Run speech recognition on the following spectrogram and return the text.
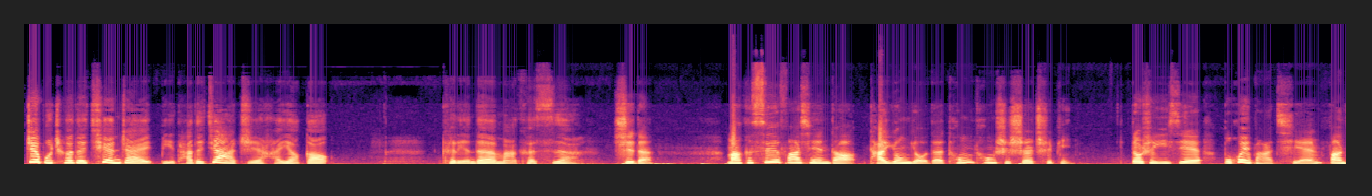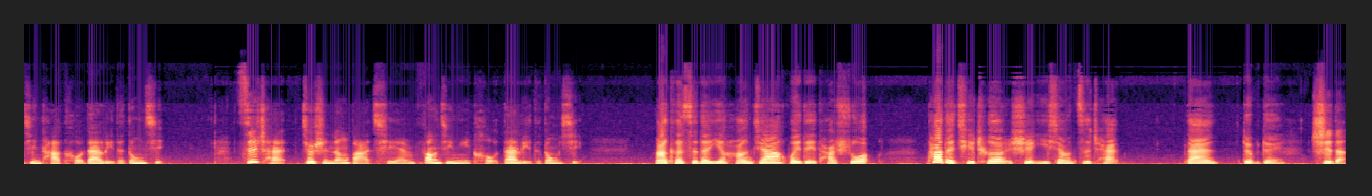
这部车的欠债比它的价值还要高。可怜的马克思啊！是的，马克思发现到他拥有的通通是奢侈品，都是一些不会把钱放进他口袋里的东西。资产就是能把钱放进你口袋里的东西。马克思的银行家会对他说：“他的汽车是一项资产。”答案对不对？是的。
